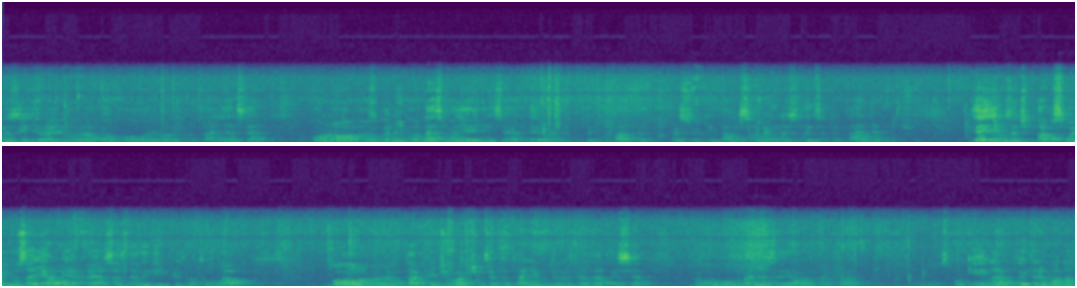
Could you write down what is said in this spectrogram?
президії районної ради обговорювали питання це. Воно е, виникло не з моєї ініціативи, депутати присутні там самі внесли це питання. Я їм зачитав свою заяву, яку я заздалегідь підготував, бо е, так відчував, що це питання буде розглядатися. Ну, у мене заява така спокійна, витримана,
